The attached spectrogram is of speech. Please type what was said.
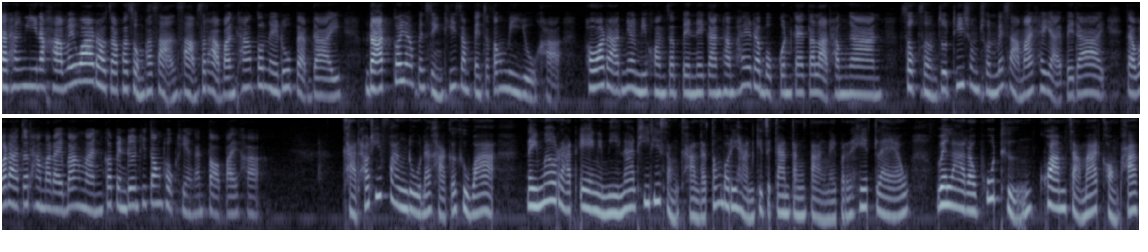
แต่ทั้งนี้นะคะไม่ว่าเราจะผสมผสาน 3 สถาบันข้างต้นในรูปแบบใด รัฐก็ยังเป็นสิ่งที่จำเป็นจะต้องมีอยู่ค่ะ เพราะว่ารัฐเนี่ยมีความจำเป็นในการทำให้ระบบกลไกตลาดทำงาน ส่งเสริมจุดที่ชุมชนไม่สามารถขยายไปได้ แต่ว่ารัฐจะทำอะไรบ้างนั้นก็เป็นเรื่องที่ต้องถกเถียงกันต่อไปค่ะ ค่ะเท่าที่ฟังดูนะคะก็คือว่า ในเมื่อรัฐเองเนี่ยมีหน้าที่ที่สำคัญ และต้องบริหารกิจการต่างๆ ในประเทศแล้ว เวลาเราพูดถึงความสามารถของภาค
